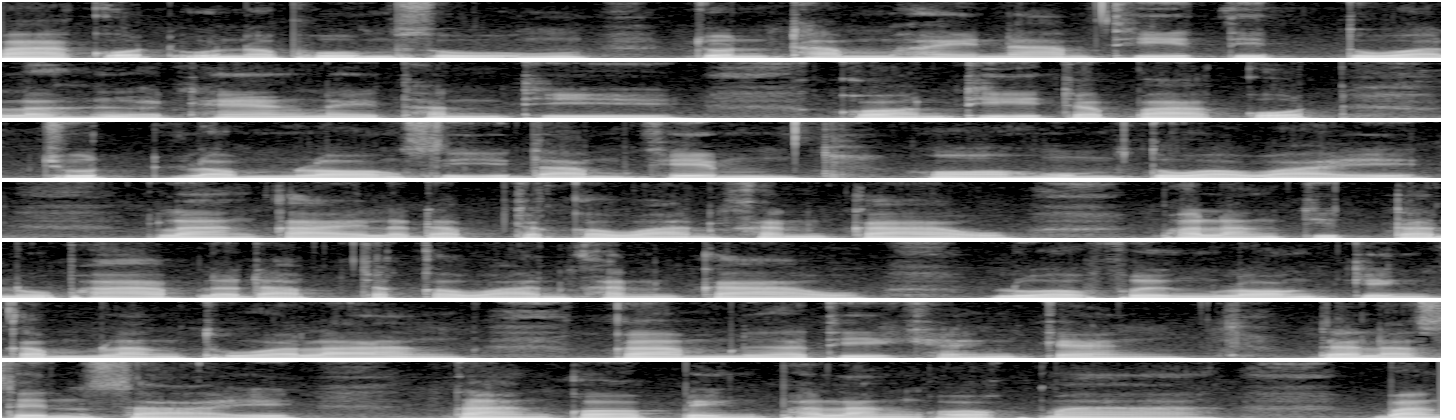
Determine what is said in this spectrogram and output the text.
ปรากฏอุณหภูมิสูง จนทำให้น้ำที่ติดตัวและเหือดแห้งในทันที ก่อนที่จะปรากฏ ชุดลำลองสีดำเข้ม ห่อหุ้มตัวไว้ ร่างกายระดับจักรวาลขั้นเก้าพลังจิตตานุภาพระดับจักรวาลขั้นเก้าหลัวเฟิงลองเก่งกำลังทั่วร่าง กล้ามเนื้อที่แข็งแกร่ง แต่ละเส้นสาย ต่างก็เปล่งพลังออกมาบัง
